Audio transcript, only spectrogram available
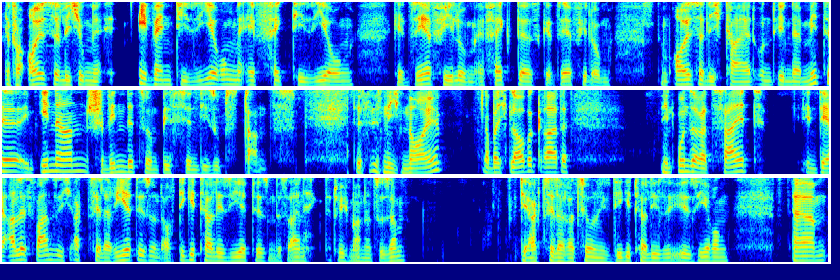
eine Veräußerlichung, eine Eventisierung, eine Effektisierung, geht sehr viel um Effekte, es geht sehr viel um, um Äußerlichkeit und in der Mitte, im Innern schwindet so ein bisschen die Substanz. Das ist nicht neu, aber ich glaube gerade, in unserer Zeit, in der alles wahnsinnig akzeleriert ist und auch digitalisiert ist, und das eine hängt natürlich mal zusammen, die Akzeleration und die Digitalisierung, ähm,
